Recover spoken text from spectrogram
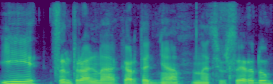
І центральна карта дня на цю середу.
